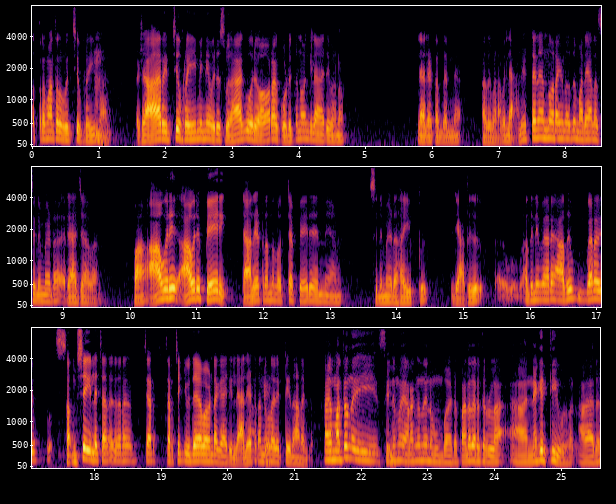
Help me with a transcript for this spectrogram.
അത്രമാത്രം റിച്ച് ഫ്രെയിമാണ് പക്ഷേ ആ റിച്ച് ഫ്രെയിമിന് ഒരു സ്വാഗ് ഒരു ഓറ കൊടുക്കണമെങ്കിൽ ആര് വേണം? ലാലേട്ടൻ തന്നെ അത് വേണം. അപ്പോൾ ലാലേട്ടൻ എന്ന് പറയുന്നത് മലയാള സിനിമയുടെ രാജാവാണ്. അപ്പോൾ ആ ഒരു ആ ഒരു പേര് ലാലേട്ടൻ എന്നുള്ള ഒറ്റ പേര് തന്നെയാണ് സിനിമയുടെ ഹൈപ്പ്. അത് അതിന് വേറെ അത് വേറെ സംശയമില്ല. വേറെ ചർച്ചയ്ക്ക് വിധേയമാവേണ്ട കാര്യമില്ല. ലാലേട്ടൻ എന്നുള്ള ഒരൊറ്റ ഇതാണല്ലോ. മറ്റൊന്ന് ഈ സിനിമ ഇറങ്ങുന്നതിന് മുമ്പായിട്ട് പലതരത്തിലുള്ള നെഗറ്റീവുകൾ അതായത്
